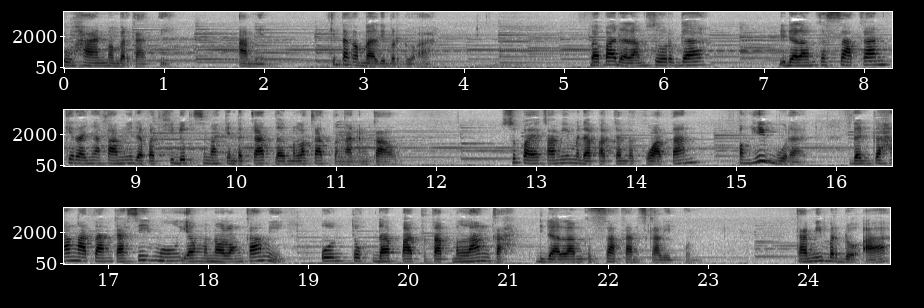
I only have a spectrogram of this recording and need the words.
Tuhan memberkati. Amin. Kita kembali berdoa. Bapa dalam surga, di dalam kesakan kiranya kami dapat hidup semakin dekat dan melekat dengan Engkau. Supaya kami mendapatkan kekuatan, penghiburan, dan kehangatan kasih-Mu yang menolong kami untuk dapat tetap melangkah di dalam kesakan sekalipun. Kami berdoa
